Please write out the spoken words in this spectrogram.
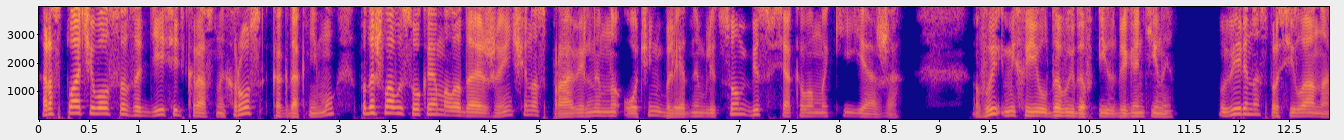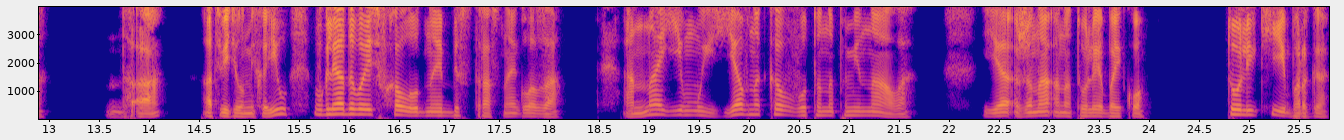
расплачивался за 10 красных роз, когда к нему подошла высокая молодая женщина с правильным, но очень бледным лицом без всякого макияжа. «Вы Михаил Давыдов из Бригантины?» — уверенно спросила она. «Да», — ответил Михаил, вглядываясь в холодные бесстрастные глаза. Она ему явно кого-то напоминала. «Я жена Анатолия Байко». «То ли киборга?»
